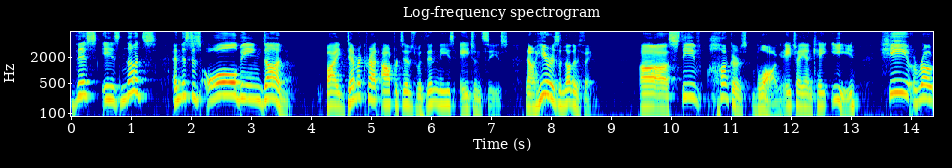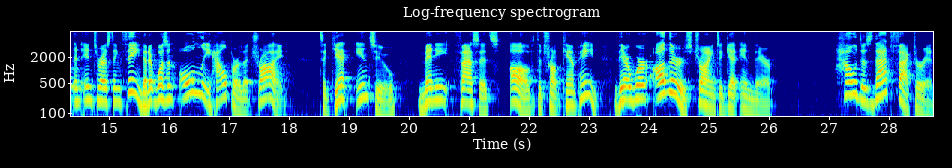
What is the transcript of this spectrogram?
This is nuts. And this is all being done by Democrat operatives within these agencies. Now, here is another thing. Uh, Steve Hanke's blog, H A N K E, he wrote an interesting thing that it wasn't only Halper that tried to get into many facets of the Trump campaign. There were others trying to get in there. How does that factor in?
